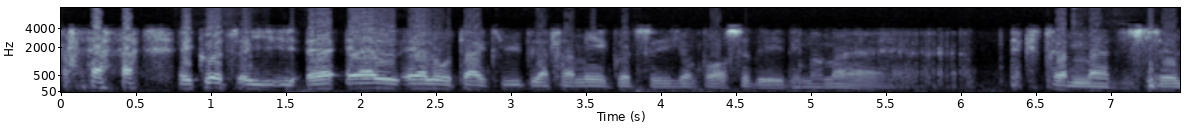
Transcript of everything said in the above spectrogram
écoute, elle, elle autant que lui, puis la famille, écoute, ils ont passé des, moments euh, extrêmement difficiles.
